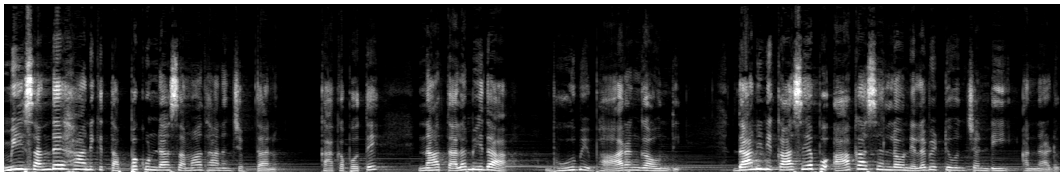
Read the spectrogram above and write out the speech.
మీ సందేహానికి తప్పకుండా సమాధానం చెప్తాను. కాకపోతే నా తల మీద భూమి భారంగా ఉంది. దానిని కాసేపు ఆకాశంలో నిలబెట్టి ఉంచండి అన్నాడు.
